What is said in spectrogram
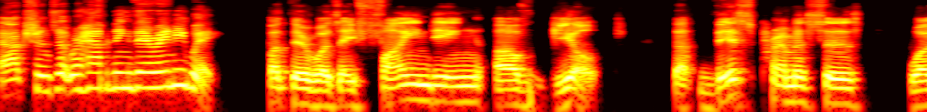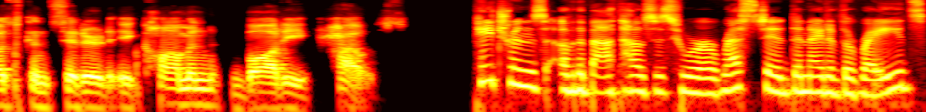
actions that were happening there anyway. But there was a finding of guilt that this premises was considered a common bawdy house. Patrons of the bathhouses who were arrested the night of the raids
